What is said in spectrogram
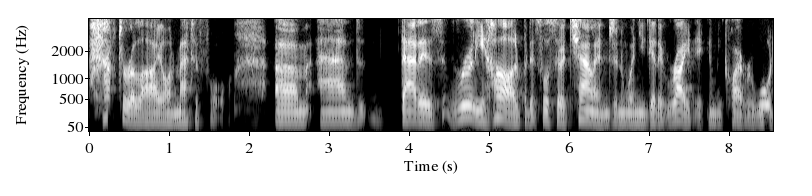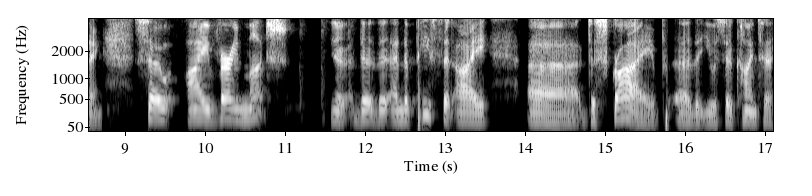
have to rely on metaphor. Um, and that is really hard, but it's also a challenge. And when you get it right, it can be quite rewarding. So I very much, you know, the, the and the piece that I uh, describe uh, that you were so kind to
